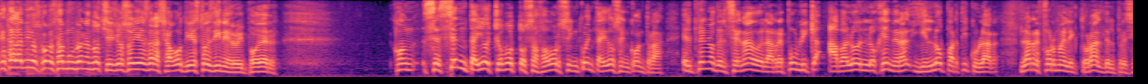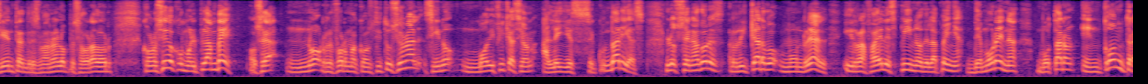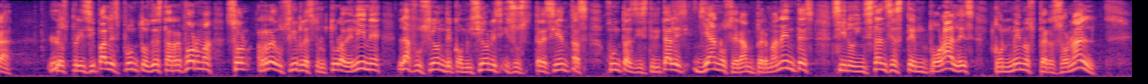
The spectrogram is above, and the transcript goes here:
¿qué tal amigos? ¿Cómo están? Muy buenas noches. Yo soy Esdras Chabot y esto es Dinero y Poder. Con 68 votos a favor, 52 en contra, el Pleno del Senado de la República avaló en lo general y en lo particular la reforma electoral del presidente Andrés Manuel López Obrador, conocido como el Plan B, o sea, no reforma constitucional, sino modificación a leyes secundarias. Los senadores Ricardo Monreal y Rafael Espino de la Peña de Morena votaron en contra los principales puntos de esta reforma son reducir la estructura del INE, la fusión de comisiones y sus 300 juntas distritales ya no serán permanentes, sino instancias temporales con menos personal.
